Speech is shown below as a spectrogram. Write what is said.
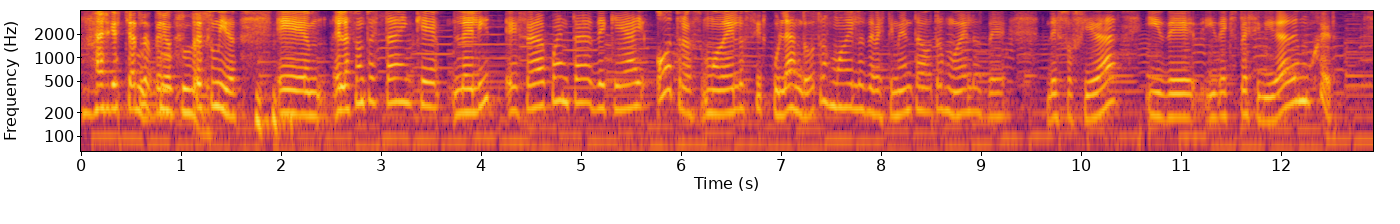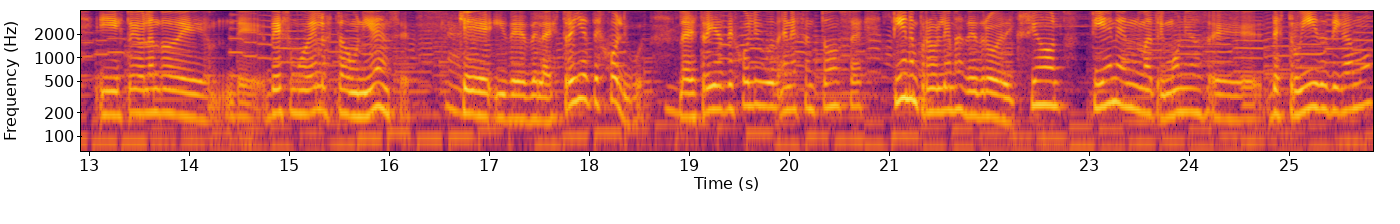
larga charla, pero resumido. Eh, el asunto está en que la élite eh, se da cuenta de que hay otros modelos circulando, otros modelos de vestimenta, otros modelos de, de sociedad y de, y de expresividad de mujer. Y estoy hablando de, de- de ese modelo estadounidense Claro. que, y de, de las estrellas de Hollywood. Las estrellas de Hollywood en ese entonces tienen problemas de drogadicción, tienen matrimonios eh, destruidos, digamos,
